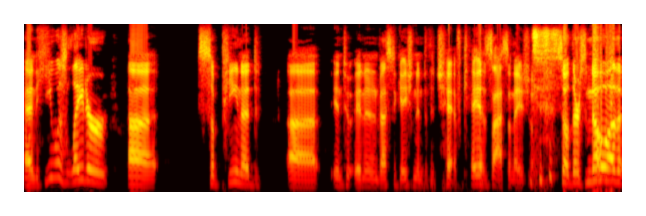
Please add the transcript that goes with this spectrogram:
and he was later uh, subpoenaed uh, into in an investigation into the JFK assassination. so there's no other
